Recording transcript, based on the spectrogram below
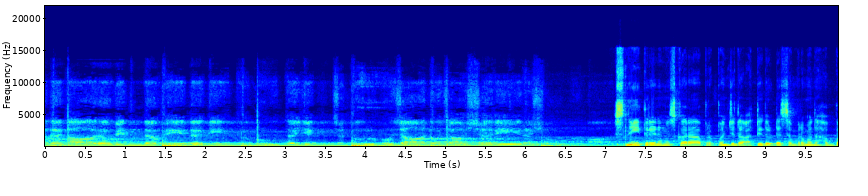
चतुर्मुखादनारविन्द वेदगीतभूतये चतुर्भुजानुजा शरीर ಸ್ನೇಹಿತರೆ ನಮಸ್ಕಾರ ಪ್ರಪಂಚದ ಅತಿ ದೊಡ್ಡ ಸಂಭ್ರಮದ ಹಬ್ಬ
